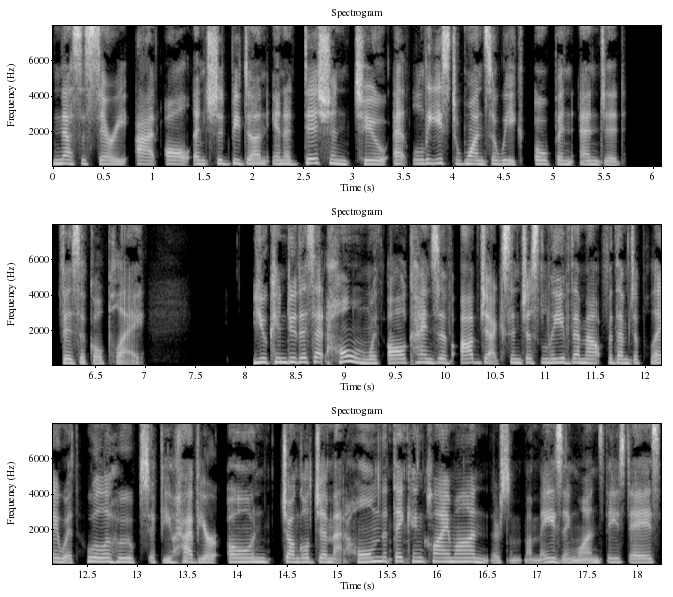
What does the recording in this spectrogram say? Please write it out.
necessary at all and should be done in addition to at least once a week open ended physical play. You can do this at home with all kinds of objects and just leave them out for them to play with. Hula hoops, if you have your own jungle gym at home that they can climb on, there's some amazing ones these days.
